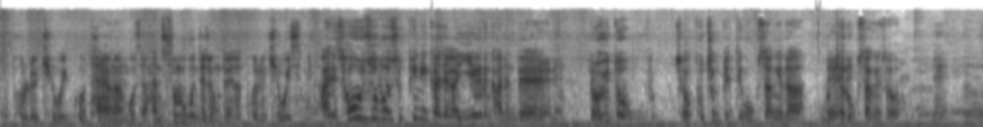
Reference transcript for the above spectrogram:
네, 벌을 키우고 있고 다양한 곳에 한 20군데 정도에서 벌을 키우고 있습니다. 아니 서울 숲은 숲이니까 제가 이해는 가는데 네네. 여의도 저 고층 빌딩 옥상이나 호텔 네. 옥상에서 네. 오,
